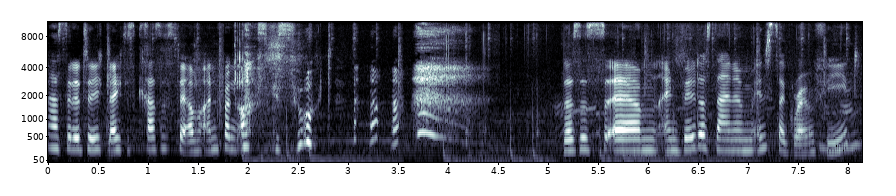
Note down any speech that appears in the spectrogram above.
Hast du natürlich gleich das Krasseste am Anfang ausgesucht. Das ist ähm, ein Bild aus deinem Instagram-Feed. Mhm.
